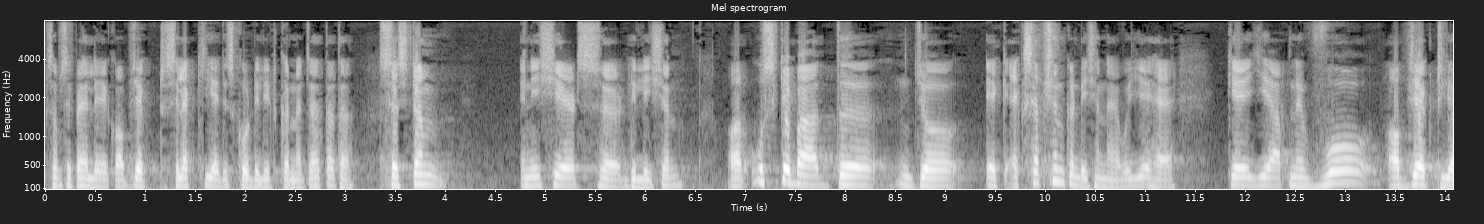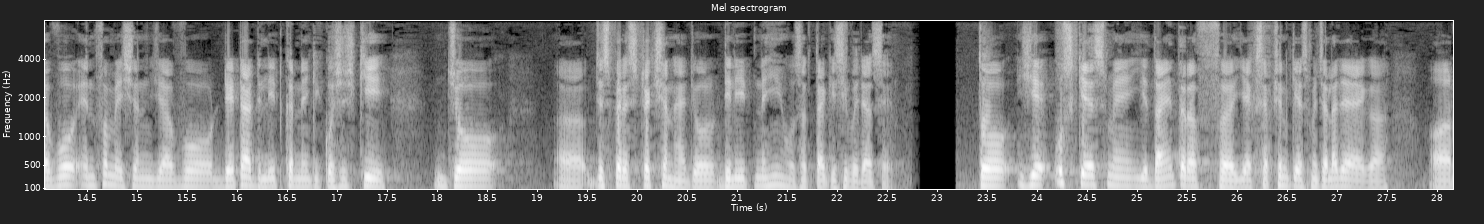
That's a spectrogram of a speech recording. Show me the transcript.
سب سے پہلے ایک آبجیکٹ سلیکٹ کیا جس کو ڈیلیٹ کرنا چاہتا تھا۔ سسٹم انیشیٹس ڈیلیشن اور اس کے بعد جو ایک ایکسیپشن کنڈیشن ہے وہ یہ ہے کہ یہ آپ نے وہ آبجیکٹ یا وہ انفارمیشن یا وہ ڈیٹا ڈیلیٹ کرنے کی کوشش کی جو جس پہ ریسٹرکشن ہے جو ڈیلیٹ نہیں ہو سکتا کسی وجہ سے۔ تو یہ اس کیس میں یہ دائیں طرف، یہ ایکسیپشن کیس میں چلا جائے گا اور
